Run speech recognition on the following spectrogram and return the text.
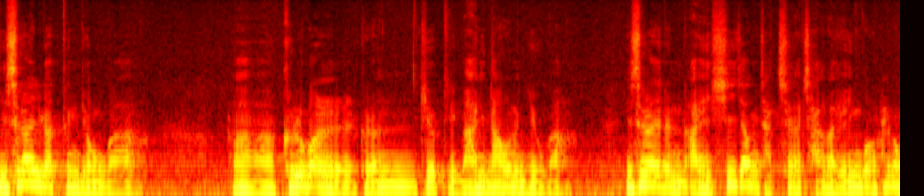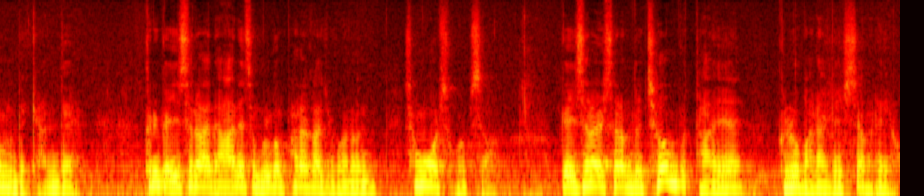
이스라엘 같은 경우가 아, 글로벌 그런 기업들이 많이 나오는 이유가 이스라엘은 아예 시장 자체가 작아요. 인구가 800만 밖에 안 돼. 그러니까 이스라엘 안에서 물건 팔아가지고는 성공할 수가 없어. 그러니까 이스라엘 사람들 처음부터 아예 글로벌하게 시작을 해요.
